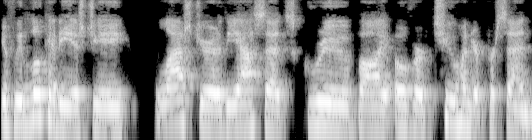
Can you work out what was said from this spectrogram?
If we look at ESG, last year the assets grew by over 200%.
